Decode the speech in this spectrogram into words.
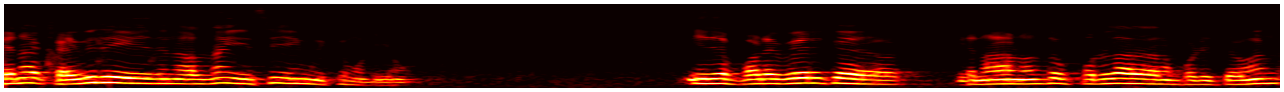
ஏன்னா கவிதை எழுதினால்தான் இசையமைக்க முடியும். இதை பல பேருக்கு நான் வந்து பொருளாதாரம் படித்தவன்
